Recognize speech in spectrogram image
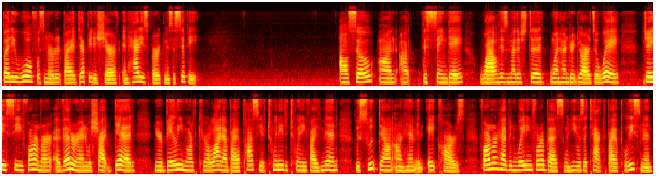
Buddy Wolf was murdered by a deputy sheriff in Hattiesburg, Mississippi. Also, on uh, this same day, while his mother stood 100 yards away, J.C. Farmer, a veteran, was shot dead near Bailey, North Carolina, by a posse of 20 to 25 men who swooped down on him in eight cars. Farmer had been waiting for a bus when he was attacked by a policeman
